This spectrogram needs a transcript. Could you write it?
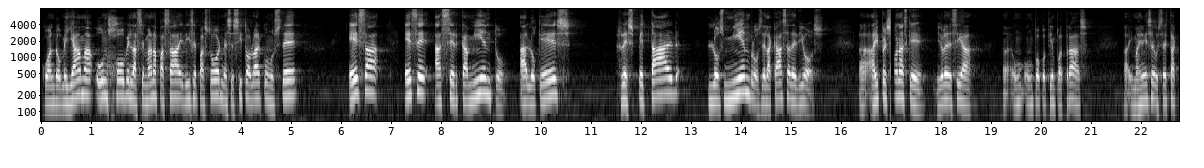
Cuando me llama un joven la semana pasada y dice, pastor, necesito hablar con usted, esa, ese acercamiento a lo que es respetar los miembros de la casa de Dios. Ah, hay personas que, yo le decía ah, un, poco tiempo atrás, uh, imagínense usted está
